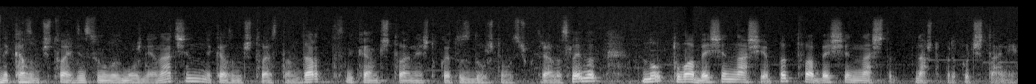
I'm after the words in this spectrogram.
Не казвам, че това е единствено възможния начин, не казвам, че това е стандарт, не казвам, че това е нещо, което задължително всичко трябва да следват, но това беше нашия път, това беше нашата, нашето предпочитание.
